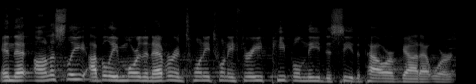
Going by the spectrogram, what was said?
and that honestly, I believe more than ever in 2023, people need to see the power of God at work.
